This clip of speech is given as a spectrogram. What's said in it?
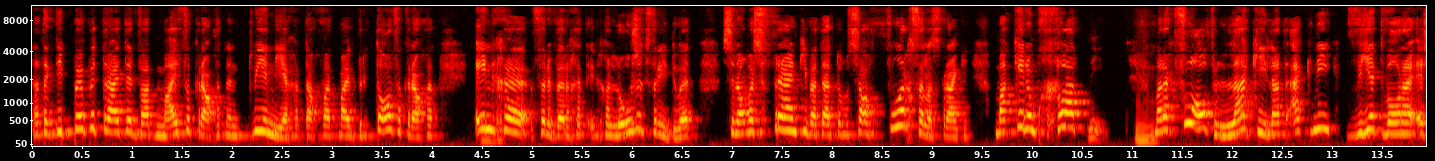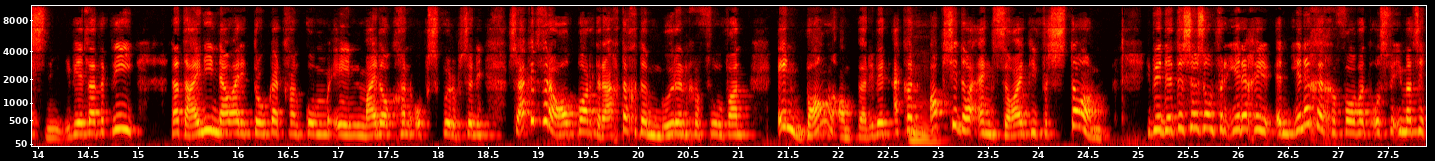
dat ek die perpetrator wat my verkrag het in 92 wat my brutaal verkrag het en geverwrig het en gelos het vir die dood. Sy naam is Frankie wat het homself voorgestel as Frankie, maar ken hom glad nie. Hmm. Maar ek voel half lucky dat ek nie weet waar hy is nie. Jy weet dat ek nie dat hy nie nou uit die tronk uit gaan kom en my dalk gaan opspoor op so nie. So ek het vir 'n halfpart regtig 'n moeren gevoel van en bang amper. Jy weet ek kan hmm. absoluut daai anxiety verstaan. Jy weet dit is soos om vir enige in enige geval wat ons vir iemand sê,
